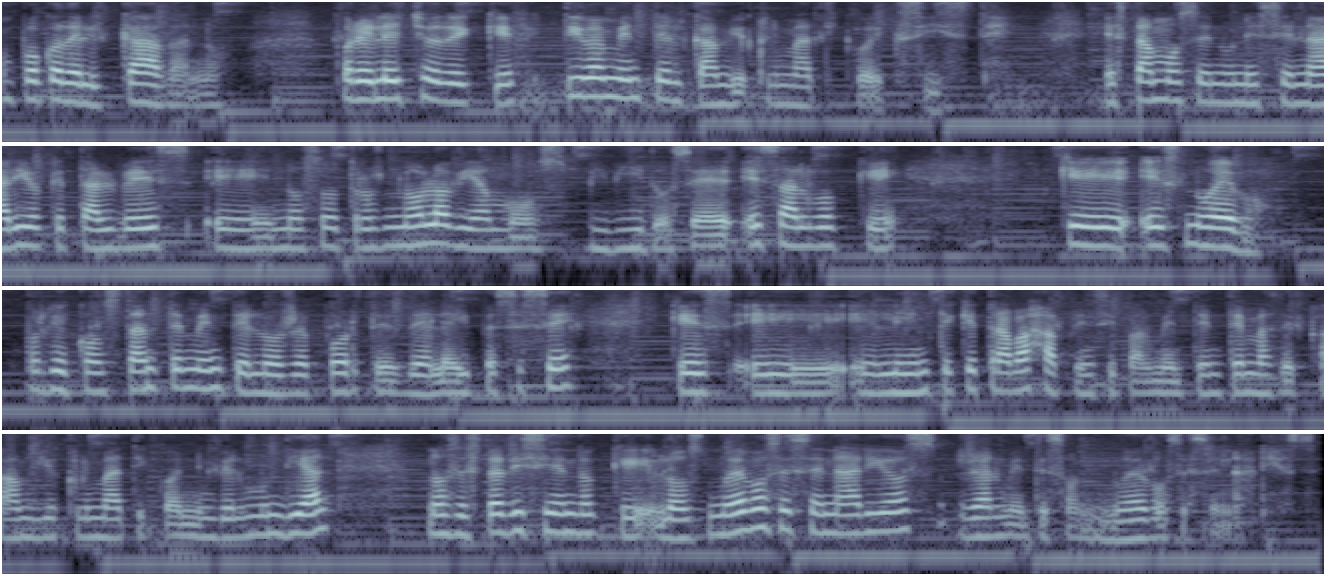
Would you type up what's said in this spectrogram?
un poco delicada, ¿no? por el hecho de que efectivamente el cambio climático existe. Estamos en un escenario que tal vez eh, nosotros no lo habíamos vivido, o sea, es algo que, que es nuevo, porque constantemente los reportes de la IPCC, que es eh, el ente que trabaja principalmente en temas de cambio climático a nivel mundial, nos está diciendo que los nuevos escenarios realmente son nuevos escenarios.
